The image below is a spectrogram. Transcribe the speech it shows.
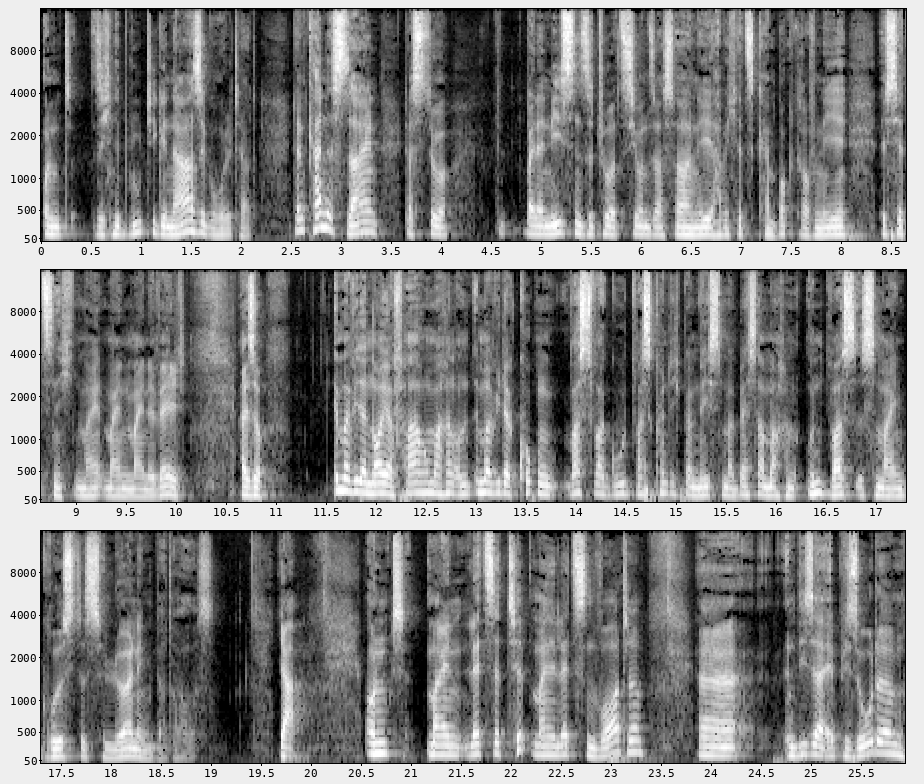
und sich eine blutige Nase geholt hat, dann kann es sein, dass du bei der nächsten Situation sagst, oh, nee, habe ich jetzt keinen Bock drauf, nee, ist jetzt nicht mein, mein, meine Welt. Also immer wieder neue Erfahrungen machen und immer wieder gucken, was war gut, was könnte ich beim nächsten Mal besser machen und was ist mein größtes Learning daraus. Ja, und mein letzter Tipp, meine letzten Worte äh, in dieser Episode,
